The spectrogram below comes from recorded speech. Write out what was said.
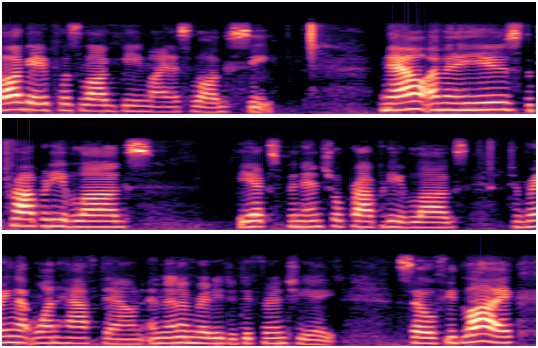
log a plus log b minus log c. Now I'm going to use the property of logs, the exponential property of logs, to bring that 1 half down, and then I'm ready to differentiate. So if you'd like,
